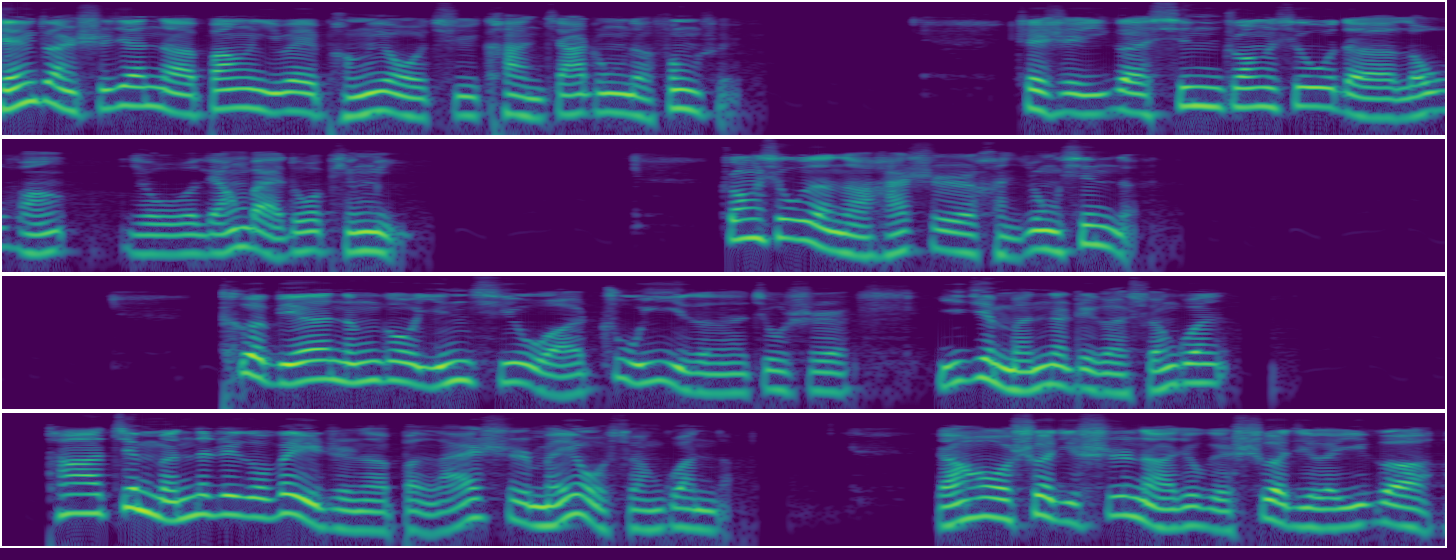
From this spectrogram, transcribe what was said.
前一段时间呢，帮一位朋友去看家中的风水。这是一个新装修的楼房，有两百多平米。装修的呢还是很用心的。特别能够引起我注意的呢，就是一进门的这个玄关。他进门的这个位置呢，本来是没有玄关的，然后设计师呢就给设计了一个。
